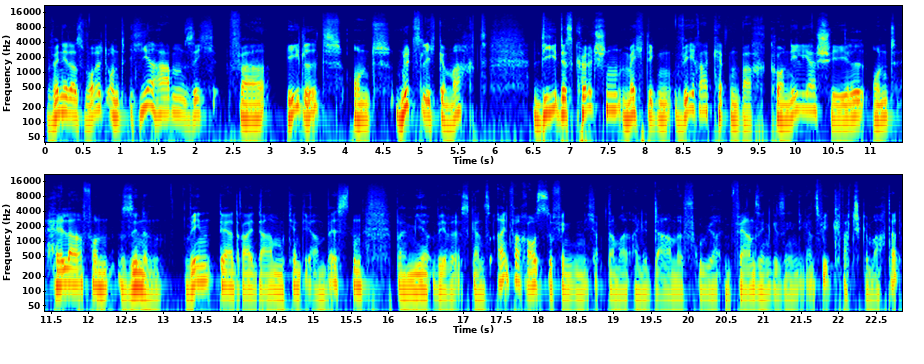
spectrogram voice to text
wenn ihr das wollt. Und hier haben sich veredelt und nützlich gemacht die des Kölschen mächtigen Vera Kettenbach, Cornelia Scheel und Hella von Sinnen. Wen der drei Damen kennt ihr am besten? Bei mir wäre es ganz einfach rauszufinden. Ich habe da mal eine Dame früher im Fernsehen gesehen, die ganz viel Quatsch gemacht hat.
